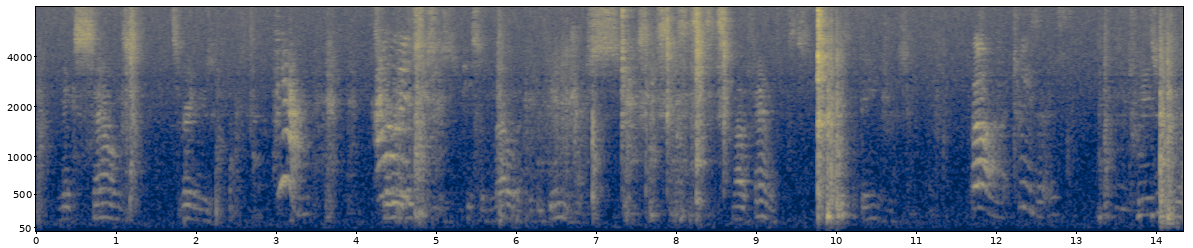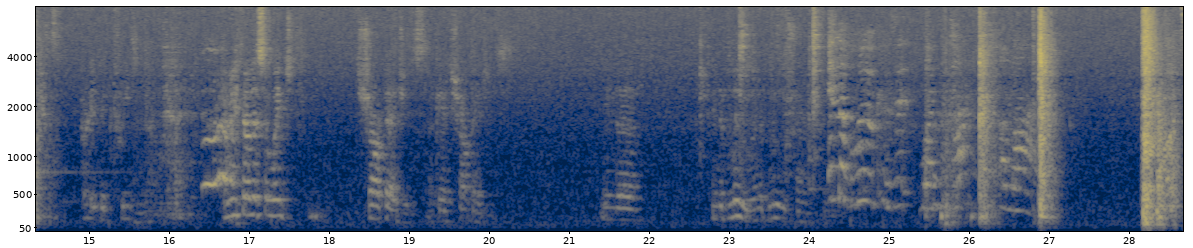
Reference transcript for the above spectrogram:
It makes sounds. It's very musical. Yeah. Let's I get rid of always, this piece of metal that could be dangerous. Not a fan of this. It's dangerous. Oh, tweezers. Tweezers? Yeah, pretty big tweezer. Can we throw this away? Sharp edges. Okay, sharp edges. In the in the blue, in the blue trash. In the blue, because it was not alive. What?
